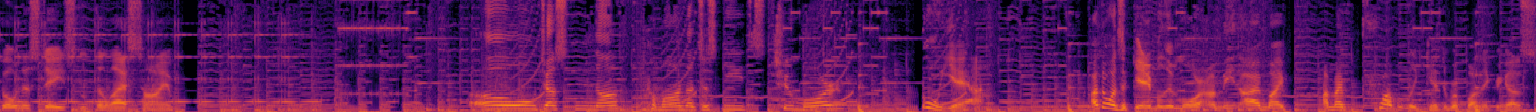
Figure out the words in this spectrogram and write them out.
bonus stage the last time. Oh, just enough. Come on, I just need two more. Oh yeah. I don't want to gamble anymore. I mean, I might, I might probably get the Robotnik because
